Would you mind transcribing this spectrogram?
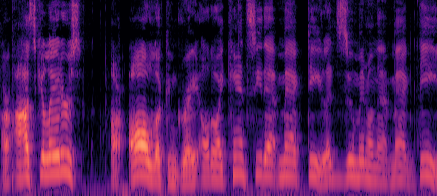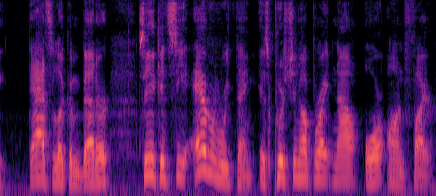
Our oscillators are all looking great, although I can't see that MACD. Let's zoom in on that MACD. That's looking better. So you can see everything is pushing up right now or on fire.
